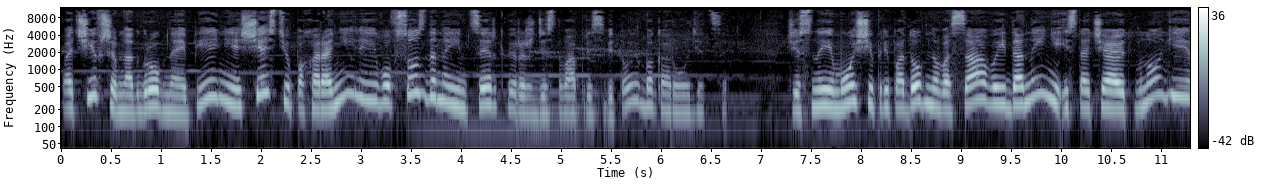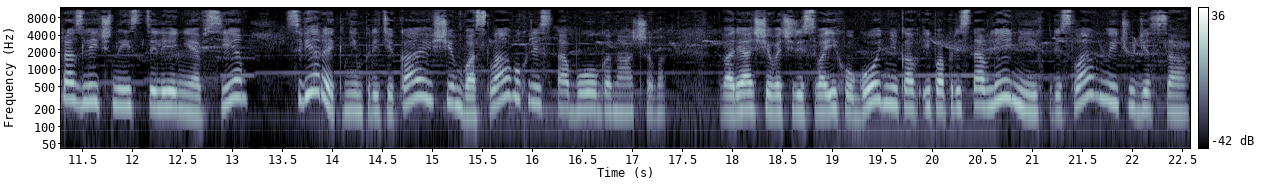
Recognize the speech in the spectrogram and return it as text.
почившим надгробное пение, с честью похоронили его в созданной им церкви Рождества Пресвятой Богородицы. Честные мощи преподобного Савы и доныне источают многие различные исцеления всем, с верой к ним притекающим во славу Христа Бога нашего, творящего через своих угодников и по представлению их преславные чудеса.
